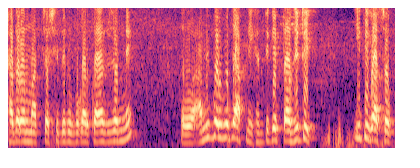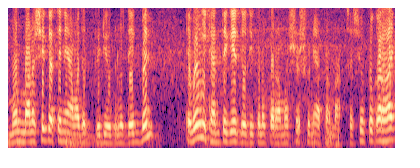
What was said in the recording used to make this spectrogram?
সাধারণ মাছ চাষিদের উপকার করার জন্যে। তো আমি বলব যে আপনি এখান থেকে পজিটিভ ইতিবাচক, মন মানসিকতা নিয়ে আমাদের ভিডিওগুলো দেখবেন এবং এখান থেকে যদি কোনো পরামর্শ শুনে আপনার মাছ চাষে উপকার হয়,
